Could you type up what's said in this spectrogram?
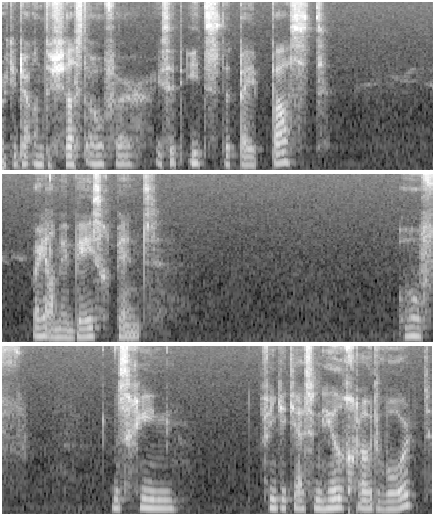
Word je er enthousiast over? Is het iets dat bij je past? Waar je al mee bezig bent? Of misschien vind je het juist een heel groot woord,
